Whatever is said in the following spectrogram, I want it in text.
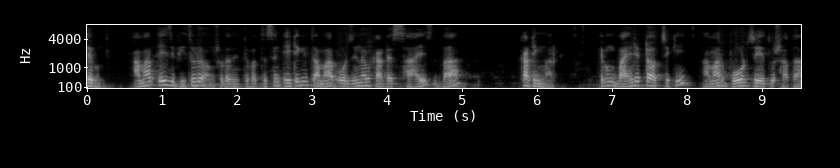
দেখুন, আমার এই যে ভিতরের অংশটা দেখতে পাচ্ছেন, এইটা কিন্তু আমার অরিজিনাল কাটের সাইজ বা কাটিং মার্ক এবং বাইরেরটা হচ্ছে কি, আমার বোর্ড যেহেতু সাদা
